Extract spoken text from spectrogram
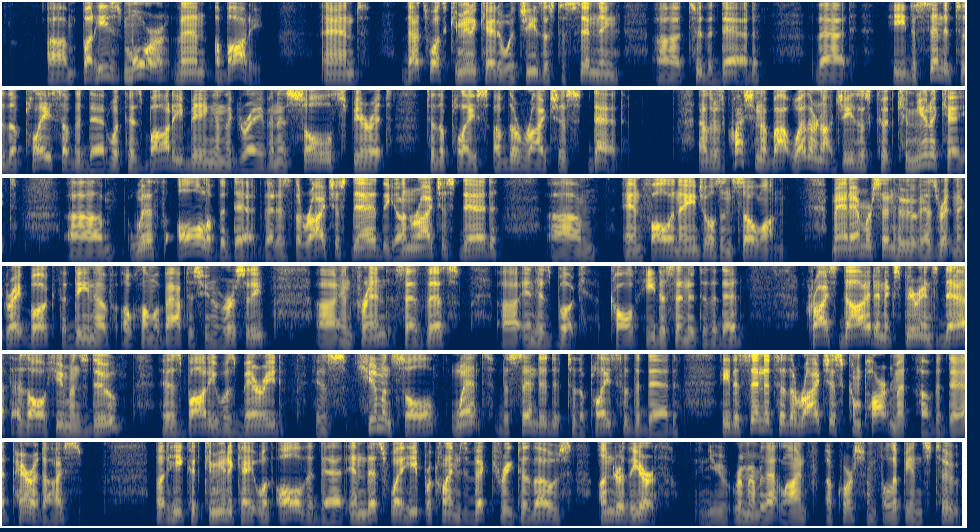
Um, but he's more than a body. And that's what's communicated with Jesus descending uh, to the dead, that he descended to the place of the dead, with his body being in the grave, and his soul, spirit to the place of the righteous dead. Now, there's a question about whether or not Jesus could communicate um, with all of the dead that is, the righteous dead, the unrighteous dead, um, and fallen angels, and so on. Matt Emerson, who has written a great book, the Dean of Oklahoma Baptist University, uh, and friend, says this uh, in his book called He Descended to the Dead. Christ died and experienced death as all humans do. His body was buried. His human soul went, descended to the place of the dead. He descended to the righteous compartment of the dead, paradise. But he could communicate with all the dead. In this way, he proclaims victory to those under the earth. And you remember that line, of course, from Philippians 2.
